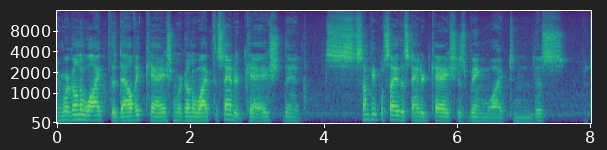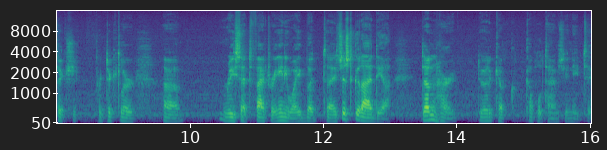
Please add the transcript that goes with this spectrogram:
And we're going to wipe the Dalvik cache and we're going to wipe the standard cache. That some people say the standard cache is being wiped in this particular particular uh, reset to factory anyway, but uh, it's just a good idea. Doesn't hurt. Do it a couple, couple of times you need to.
